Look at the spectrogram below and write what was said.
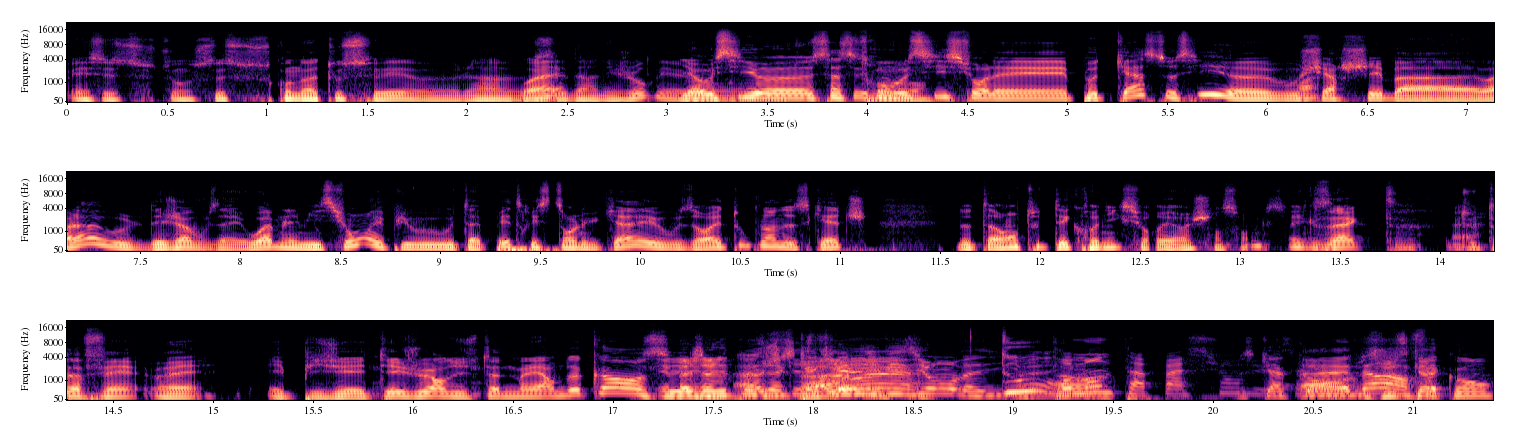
et c'est ce qu'on a tous fait euh, là Ouais. ces derniers jours. Il y a aussi, euh, ça se trouve aussi sur les podcasts aussi. euh, vous Ouais. cherchez, bah voilà, vous- déjà vous avez WAM l'émission et puis vous tapez Tristan Lucas et vous aurez tout plein de sketchs, notamment toutes tes chroniques sur Rire et Chanson. qui sont- Exact, tout à fait. Ouais. Et puis j'ai été joueur du Stade Malherbe de Caen aussi. Eh ben, j'allais te Ah, poser la jusqu'à question. quelle division vas-y D'où remonte ta passion Jusqu'à quand Euh, en Jusqu'à fait, quand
